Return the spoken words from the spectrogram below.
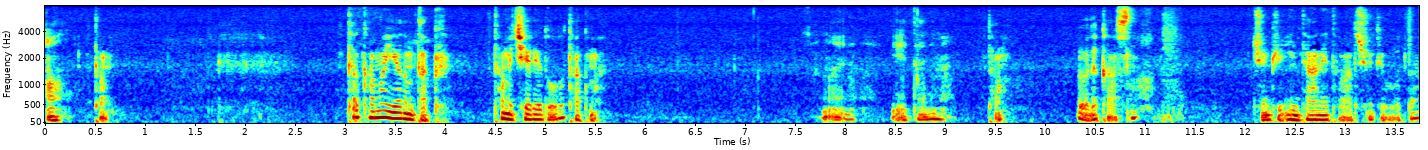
Al. Tak ama yarım tak. Tam içeriye doğru takma. Aynen. Yeterli mi? Tamam. Öyle kalsın. Çünkü internet var çünkü burada.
